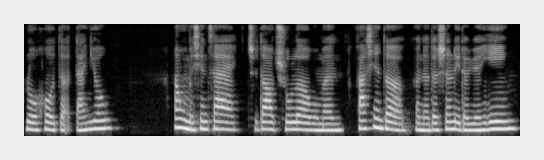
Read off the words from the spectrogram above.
落后的担忧。那我们现在知道，除了我们发现的可能的生理的原因、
